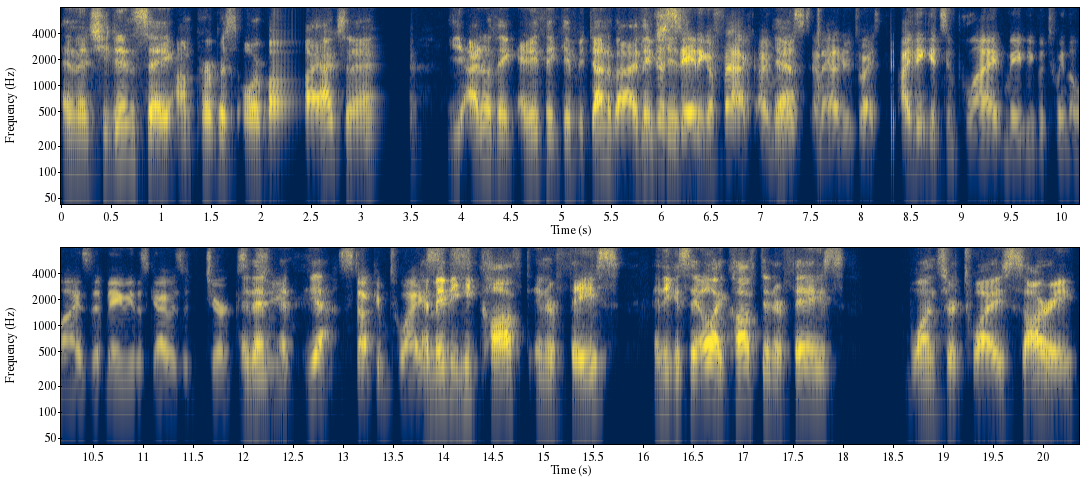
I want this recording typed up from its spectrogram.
and then she didn't say on purpose or by, by accident, yeah, I don't think anything can be done about it. I You're think just she's stating a fact. I Yeah. missed and I had to do it twice. I think it's implied, maybe between the lines, that maybe this guy was a jerk, so and then she and- yeah, stuck him twice. and maybe he coughed in her face, and he could say, "Oh, I coughed in her face once or twice. Sorry."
